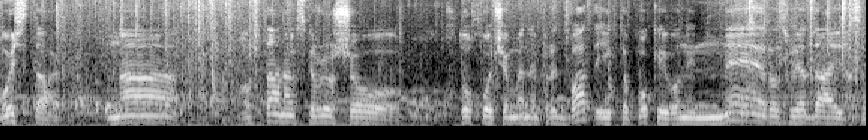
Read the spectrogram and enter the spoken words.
Ось так. На останок скажу, що хто хоче мене придбати, їх то поки вони не розглядаються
